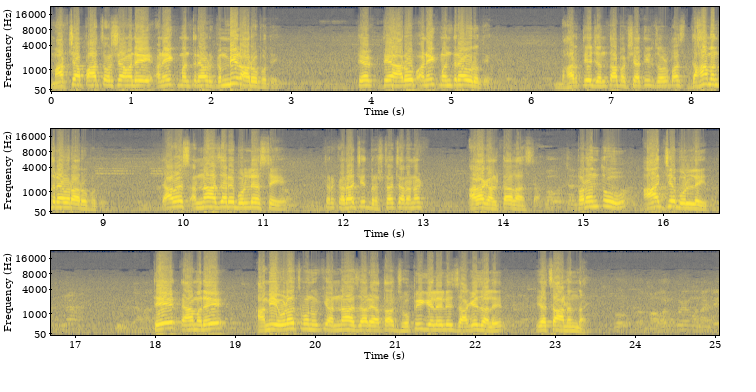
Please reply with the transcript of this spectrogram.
मागच्या पाच वर्षामध्ये अनेक मंत्र्यावर गंभीर आरोप होते. ते ते आरोप अनेक मंत्र्यावर होते. भारतीय जनता पक्षातील जवळपास दहा मंत्र्यावर आरोप होते. त्यावेळेस अण्णा हजारे बोलले असते तर कदाचित भ्रष्टाचारांना आळा घालता आला असता. परंतु आज जे बोलले ते त्यामध्ये आम्ही एवढंच म्हणू की अण्णा हजारे आता झोपी गेलेले जागे झालेत याचा आनंद आहे तो बावनकुळे म्हणाले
